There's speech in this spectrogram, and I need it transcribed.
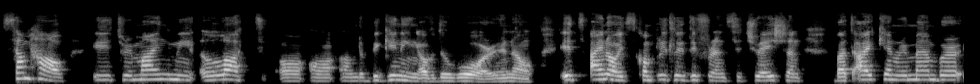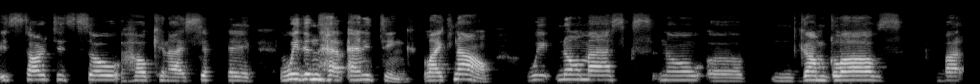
somehow it reminded me a lot on, on, on, the beginning of the war you know. It's i know it's completely different situation but i can remember it started so how can i say we didn't have anything. Like now we no masks no uh, gum gloves but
